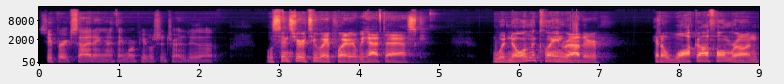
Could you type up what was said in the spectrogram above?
super exciting. I think more people should try to do that. Well, since you're a two way player, we have to ask would Nolan McLean rather hit a walk off home run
